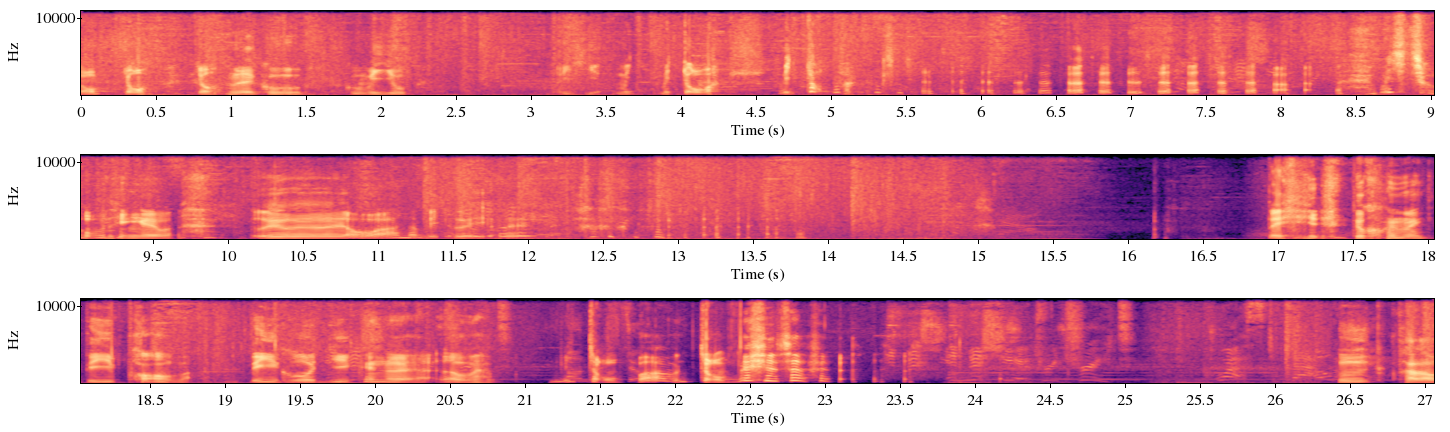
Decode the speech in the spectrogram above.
จบจบจบเลยกู กูไม่อยู่ ไอ้เหี้ยไม่ไม่จบวะไม่จบวะไม่จบได้ไงวะเอ้ยเอ้ยเอ้าวะนะบิเอ้ยเอ้ยตีทุกคนแม่งตีป้อมอะตีโคตรยิกกันเลยอะแล้วแบบไม่จบป้ามันจบไม่ใช่คือถ้าเรา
